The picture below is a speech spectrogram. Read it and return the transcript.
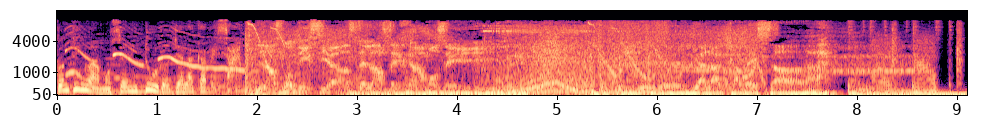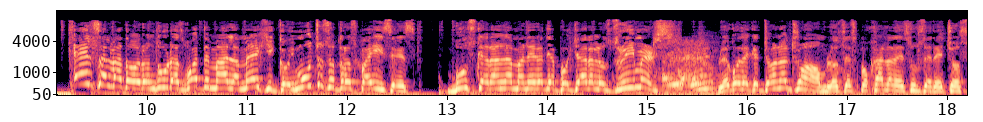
Continuamos en Duro y a la cabeza. Las noticias te las dejamos ir. Duro y a la cabeza. El Salvador, Honduras, Guatemala, México y muchos otros países buscarán la manera de apoyar a los Dreamers luego de que Donald Trump los despojara de sus derechos.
